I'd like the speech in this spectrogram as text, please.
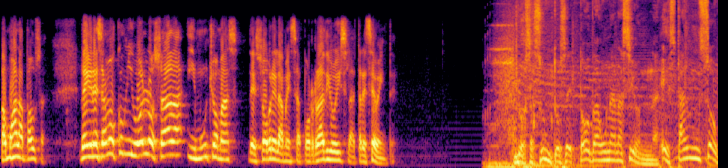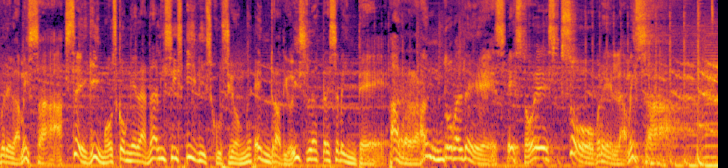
Vamos a la pausa. Regresamos con Ivonne Lozada y mucho más de Sobre la Mesa por Radio Isla 1320. Los asuntos de toda una nación están sobre la mesa. Seguimos con el análisis y discusión en Radio Isla 1320. Armando Valdés, esto es Sobre la Mesa.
